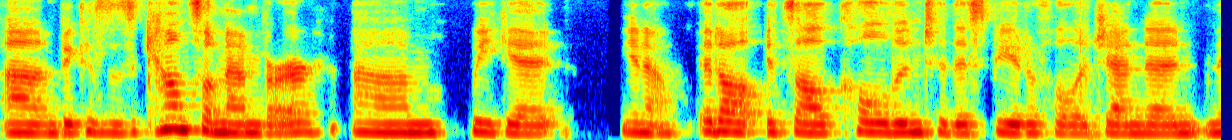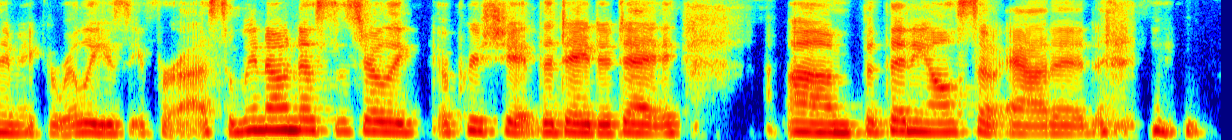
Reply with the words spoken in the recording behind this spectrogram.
um, because as a council member um, we get you know it all it's all cold into this beautiful agenda and they make it really easy for us. And we don't necessarily appreciate the day to day um, but then he also added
